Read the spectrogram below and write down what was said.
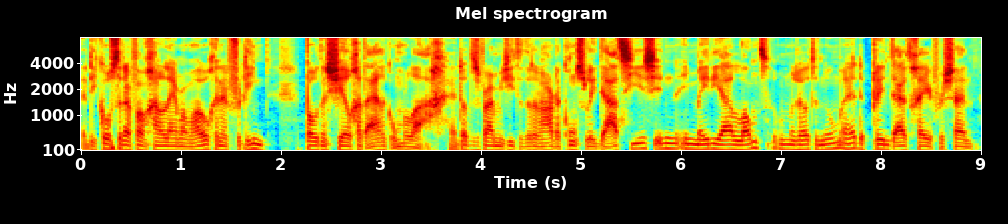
die kosten daarvan gaan alleen maar omhoog. En het verdienpotentieel gaat eigenlijk omlaag. Hè. Dat is waarom je ziet dat er een harde consolidatie is in, in medialand, om het maar zo te noemen. Hè. De printuitgevers zijn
